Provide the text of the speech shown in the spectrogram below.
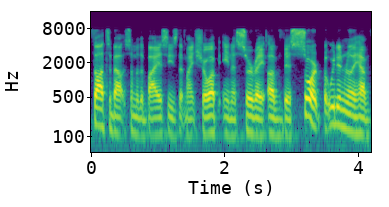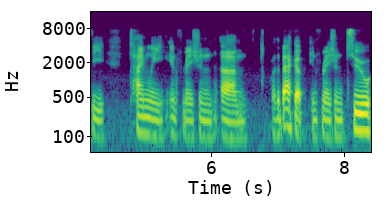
thoughts about some of the biases that might show up in a survey of this sort, but we didn't really have the timely information um, or the backup information to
